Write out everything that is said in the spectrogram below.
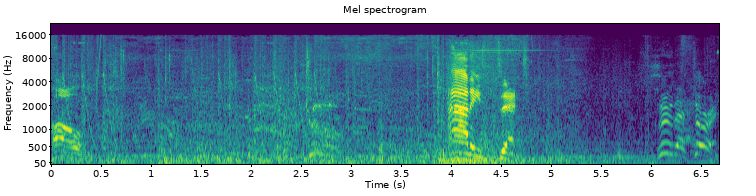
Oh. And he's dead. Clear that turret.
